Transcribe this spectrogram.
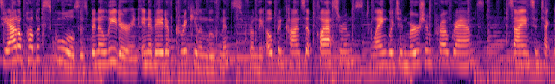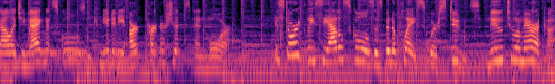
Seattle Public Schools has been a leader in innovative curriculum movements from the open concept classrooms to language immersion programs science and technology magnet schools, and community art partnerships, and more. Historically, Seattle Schools has been a place where students new to America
